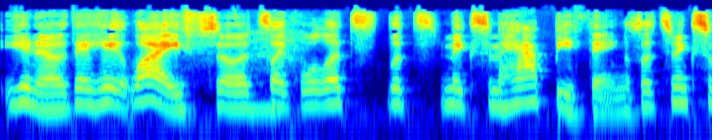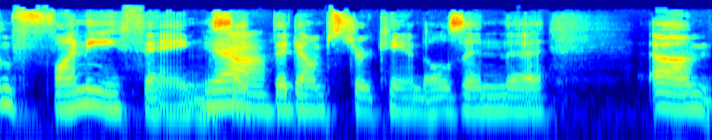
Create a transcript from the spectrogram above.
you know they hate life. So it's like well let's let's make some happy things. Let's make some funny things Yeah. like the dumpster candles and the um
